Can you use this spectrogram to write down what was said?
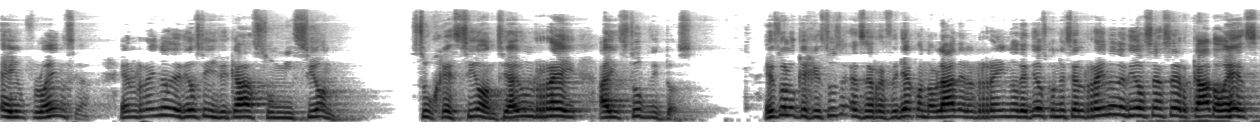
e influencia, el reino de Dios significaba sumisión sujeción. Si hay un rey, hay súbditos. Eso es lo que Jesús se refería cuando hablaba del reino de Dios. Cuando decía el reino de Dios se ha acercado es,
